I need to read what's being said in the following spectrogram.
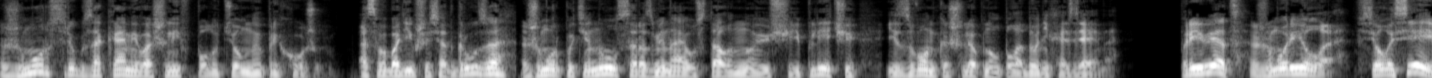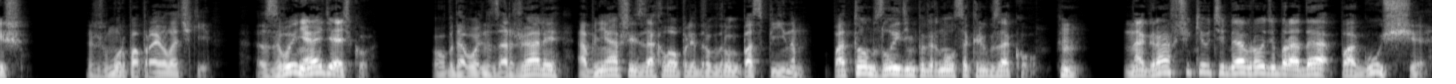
Жмур с рюкзаками вошли в полутемную прихожую. Освободившись от груза, Жмур потянулся, разминая устало ноющие плечи, и звонко шлепнул по ладони хозяина. «Привет, Жмурилла! Все лысеешь?» Жмур поправил очки. «Звыняй дядьку!» Оба довольно заржали, обнявшись, захлопали друг другу по спинам. Потом злыдень повернулся к рюкзаку. «Хм, на графчике у тебя вроде борода погуще,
